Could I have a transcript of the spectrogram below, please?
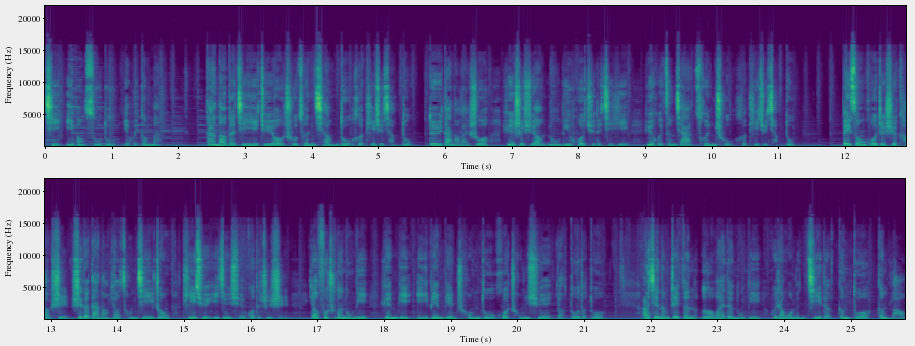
其遗忘速度也会更慢。大脑的记忆具有储存强度和提取强度。对于大脑来说，越是需要努力获取的记忆，越会增加存储和提取强度。背诵或者是考试，使得大脑要从记忆中提取已经学过的知识，要付出的努力远比一遍遍重读或重学要多得多。而且，能这份额外的努力会让我们记得更多更牢。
